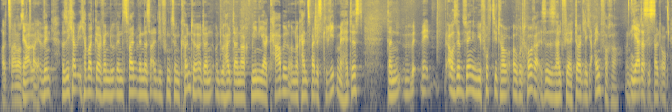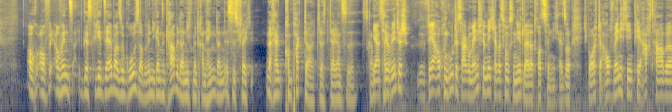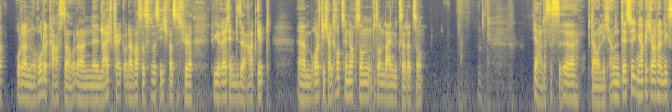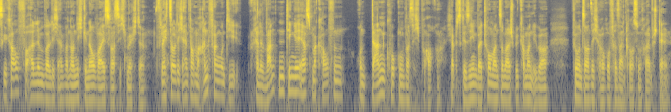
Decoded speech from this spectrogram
Oder zweimal so ja, teuer. wenn, also ich habe ich hab halt gedacht, wenn du, wenn, zwei, wenn das all die Funktion könnte und, dann, und du halt danach weniger Kabel und noch kein zweites Gerät mehr hättest, dann, auch selbst wenn irgendwie 50 teu- Euro teurer ist, ist es halt vielleicht deutlich einfacher. Und Ja, das ist- halt auch, auch, auch, auch wenn es das Gerät selber so groß ist, aber wenn die ganzen Kabel da nicht mehr dran hängen, dann ist es vielleicht nachher kompakter, das, der ganze, das ganze Ja, Setup. theoretisch wäre auch ein gutes Argument für mich, aber es funktioniert leider trotzdem nicht. Also ich bräuchte auch, wenn ich den P8 habe oder einen Rodecaster oder einen Live-Track oder was ist, was ich, was es für, für Geräte in dieser Art gibt, ähm, bräuchte ich halt trotzdem noch so einen, so einen Line-Mixer dazu. Ja, das ist äh, bedauerlich. Und deswegen habe ich auch noch nichts gekauft, vor allem, weil ich einfach noch nicht genau weiß, was ich möchte. Vielleicht sollte ich einfach mal anfangen und die relevanten Dinge erstmal kaufen und dann gucken, was ich brauche. Ich habe es gesehen, bei Thomann zum Beispiel kann man über 25 Euro Versand kostenfrei bestellen.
